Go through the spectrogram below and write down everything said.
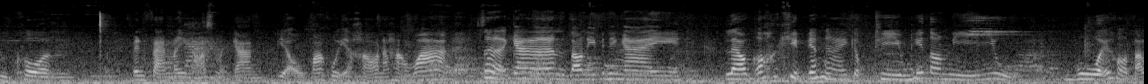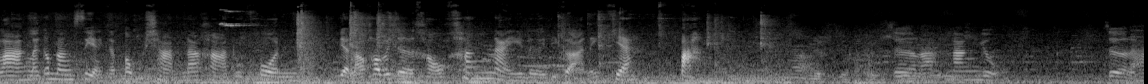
ทุกคน เป็นแฟนมารินอสเหมือนกัน เดี๋ยวมาคุยกับเขานะคะว่าสถานการณ์ตอนนี้เป็นยังไง แล้วก็คิดยังไงกับทีมที่ตอนนี้อยู่บวยของตารางและกำลังเสี่ยงจะตกชั้นนะคะทุกคน เดี๋ยวเราเข้าไปเจอเขาข้างในเลยดีกว่านะแค่ปะเจอละนั่งอยู่ เจอละ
